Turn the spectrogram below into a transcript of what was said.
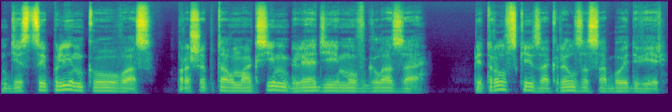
«Дисциплинка у вас», – прошептал Максим, глядя ему в глаза. Петровский закрыл за собой дверь.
